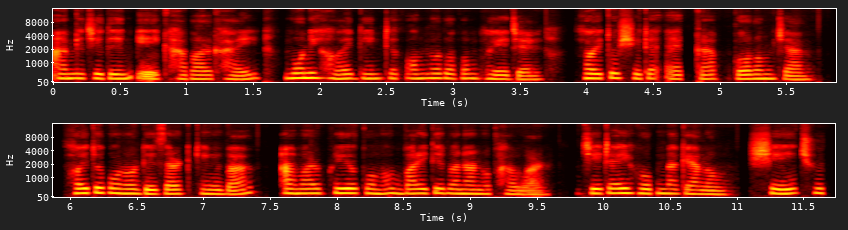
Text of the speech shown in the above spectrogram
আমি যেদিন এই খাবার খাই, মনে হয় দিনটা অন্যরকম হয়ে যায়। হয়তো সেটা এক কাপ গরম চা, হয়তো কোনো ডেজার্ট কিংবা আমার প্রিয় কোনো বাড়িতে বানানো খাবার। যেটাই হোক না কেন, সেই ছোট্ট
